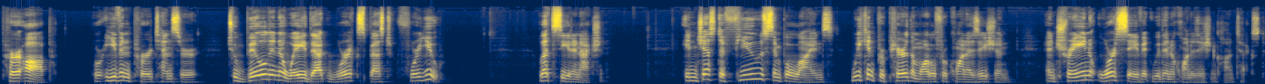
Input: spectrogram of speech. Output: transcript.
per op, or even per tensor to build in a way that works best for you. Let's see it in action. In just a few simple lines, we can prepare the model for quantization and train or save it within a quantization context.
